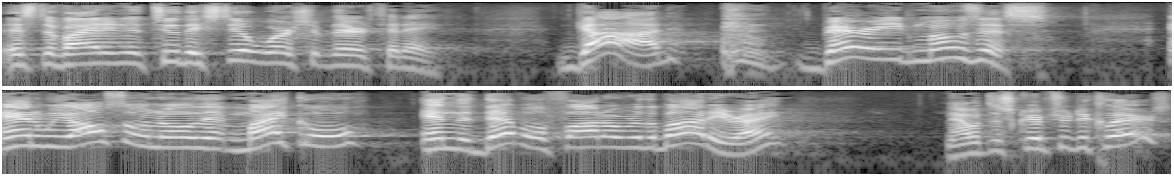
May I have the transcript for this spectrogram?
it's divided into two. They still worship there today. God buried Moses. And we also know that Michael and the devil fought over the body, right? Now, what the scripture declares?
